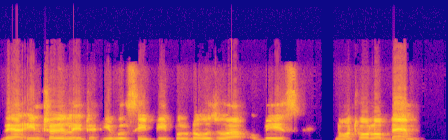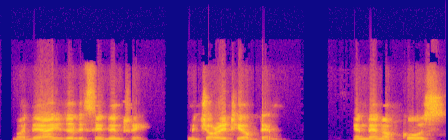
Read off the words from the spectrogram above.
They are interrelated. You will see people, those who are obese, not all of them, but they are usually sedentary, majority of them. And then, of course,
